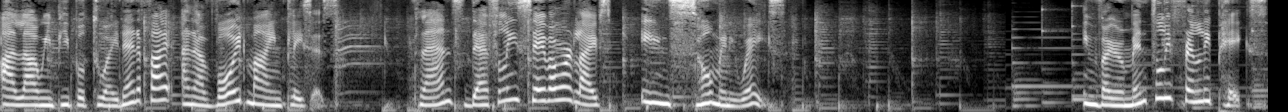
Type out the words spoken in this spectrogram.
allowing people to identify and avoid mine places. Plants definitely save our lives in so many ways. Environmentally friendly pigs.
